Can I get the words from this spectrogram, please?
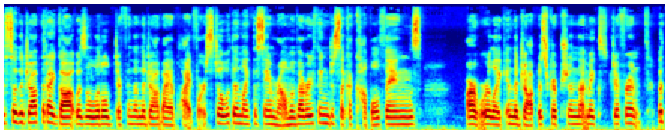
so the job that I got was a little different than the job I applied for. Still within like the same realm of everything, just like a couple things are were like in the job description that makes different, but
